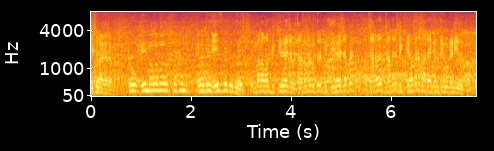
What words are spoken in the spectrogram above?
কিছু রাখা যাবে না। তো এই মালামাল তখন এরা বেচবে কোথায়? মালামাল বিক্রি হয়ে যাবে। চার ঘণ্টার ভিতরে বিক্রি হয়ে যাবে। যারা যাদের বিক্রি হবে না তারা এখান থেকে উঠে নিয়ে যেতে হবে।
